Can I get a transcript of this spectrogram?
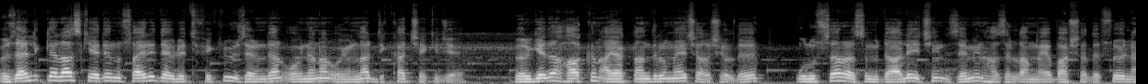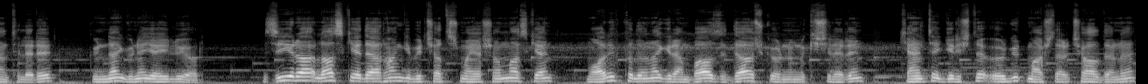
Özellikle Laskiye'de Nusayri Devleti fikri üzerinden oynanan oyunlar dikkat çekici. Bölgede halkın ayaklandırılmaya çalışıldığı, uluslararası müdahale için zemin hazırlanmaya başladığı söylentileri günden güne yayılıyor. Zira Laskiye'de herhangi bir çatışma yaşanmazken muhalif kılığına giren bazı DAEŞ görünümlü kişilerin kente girişte örgüt marşları çaldığını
